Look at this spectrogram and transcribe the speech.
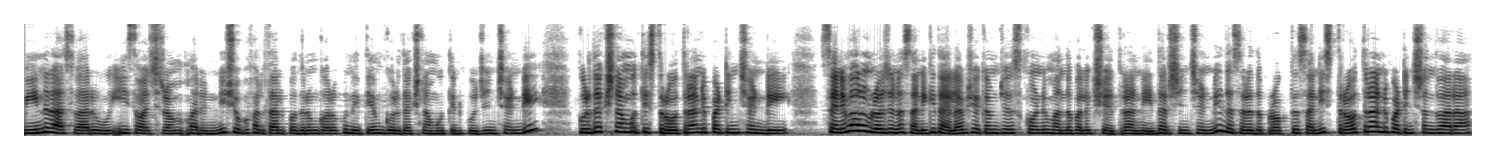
మీన రాశివారు ఈ సంవత్సరం మరిన్ని శుభ ఫలితాలు పొందడం కొరకు నిత్యం గురుదక్షిణామూర్తిని పూజించండి. గురుదక్షిణామూర్తి స్తోత్రాన్ని పఠించండి. శనివారం రోజున శనికి తైలాభిషేకం చేసుకోండి. మందపల్లి క్షేత్రాన్ని దర్శించండి. దశరథ ప్రోక్త శని స్తోత్రాన్ని పఠించడం ద్వారా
